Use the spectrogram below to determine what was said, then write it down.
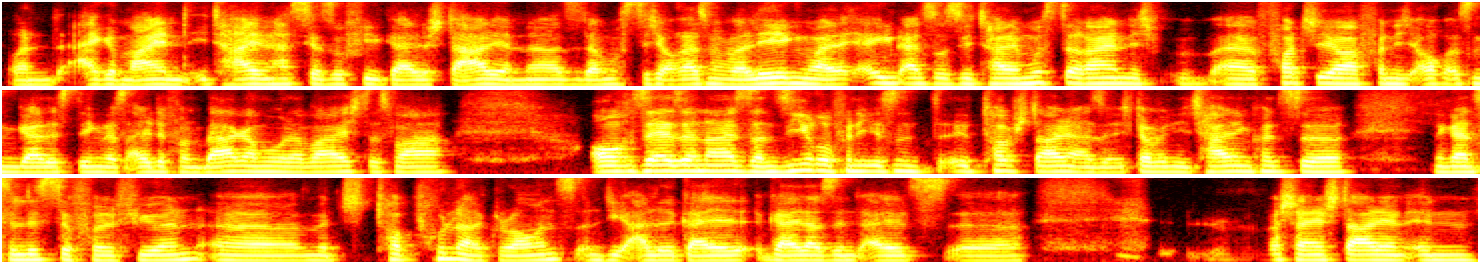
Und allgemein, Italien hast ja so viele geile Stadien. Ne? Also da musste ich auch erstmal überlegen, weil irgendeins aus Italien musste rein. Ich, äh, Foggia fand ich auch ist ein geiles Ding. Das alte von Bergamo, da war ich. Das war auch sehr, sehr nice. San Siro finde ich ist ein äh, Top-Stadion. Also ich glaube, in Italien kannst du eine ganze Liste vollführen äh, mit Top 100 Grounds und die alle geil, geiler sind als äh, wahrscheinlich Stadien in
